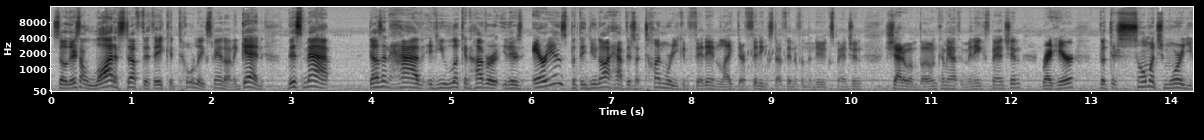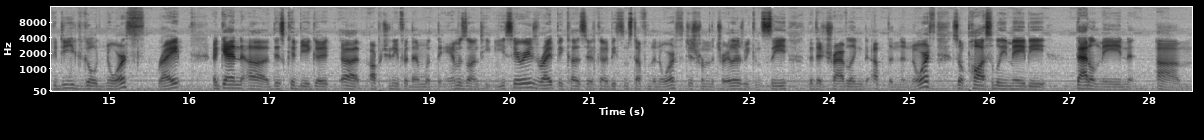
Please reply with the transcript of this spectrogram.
So there's a lot of stuff that they could totally expand on. Again, this map doesn't have if you look and hover there's areas but they do not have there's a ton where you can fit in like they're fitting stuff in from the new expansion shadow and bone coming out the mini expansion right here. But there's so much more you could do. You could go north right? Again uh, this could be a good uh, opportunity for them with the amazon tv series right? Because there's going to be some stuff in the north just from the trailers we can see that they're traveling up in the north. So possibly maybe that'll mean um,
